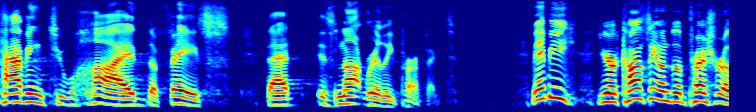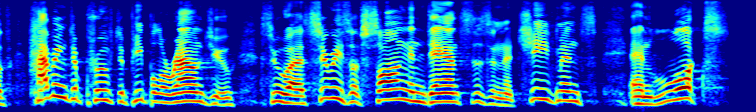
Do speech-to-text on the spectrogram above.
having to hide the face that is not really perfect. Maybe you're constantly under the pressure of having to prove to people around you through a series of song and dances and achievements and looks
